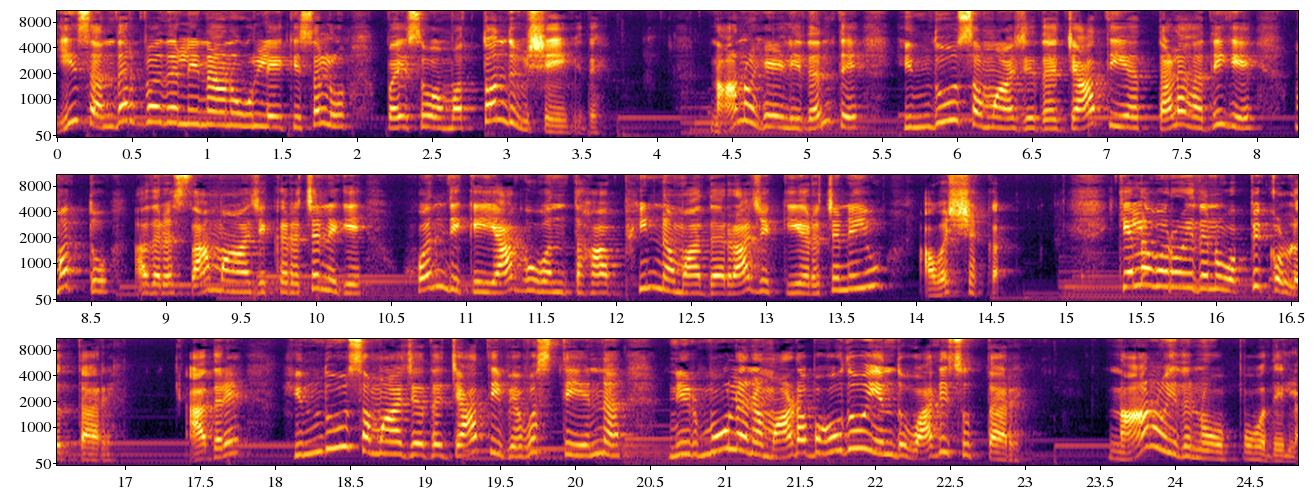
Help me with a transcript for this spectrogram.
ಈ ಸಂದರ್ಭದಲ್ಲಿ ನಾನು ಉಲ್ಲೇಖಿಸಲು ಬಯಸುವ ಮತ್ತೊಂದು ವಿಷಯವಿದೆ. ನಾನು ಹೇಳಿದಂತೆ ಹಿಂದೂ ಸಮಾಜದ ಜಾತಿಯ ತಳಹದಿಗೆ ಮತ್ತು ಅದರ ಸಾಮಾಜಿಕ ರಚನೆಗೆ ಹೊಂದಿಕೆಯಾಗುವಂತಹ ಭಿನ್ನವಾದ ರಾಜಕೀಯ ರಚನೆಯೂ ಅವಶ್ಯಕ. ಕೆಲವರು ಇದನ್ನು ಒಪ್ಪಿಕೊಳ್ಳುತ್ತಾರೆ. ಆದರೆ ಹಿಂದೂ ಸಮಾಜದ ಜಾತಿ ವ್ಯವಸ್ಥೆಯನ್ನು ನಿರ್ಮೂಲನ ಮಾಡಬಹುದು ಎಂದು ವಾದಿಸುತ್ತಾರೆ. ನಾನು ಇದನ್ನು ಒಪ್ಪುವುದಿಲ್ಲ.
